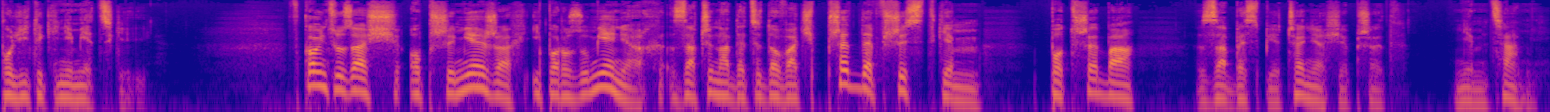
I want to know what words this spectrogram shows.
polityki niemieckiej. W końcu zaś o przymierzach i porozumieniach zaczyna decydować przede wszystkim potrzeba zabezpieczenia się przed Niemcami.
